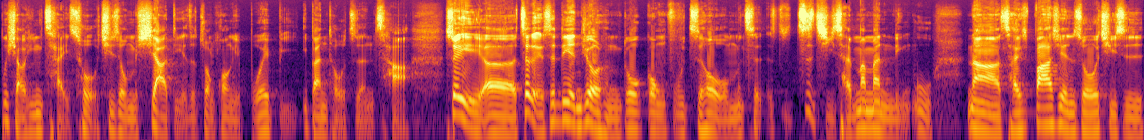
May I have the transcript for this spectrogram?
不小心踩错，其实我们下跌的状况也不会比一般投资人差。所以呃，这个也是练就了很多功夫之后，我们自自己才慢慢领悟，那才发现说，其实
